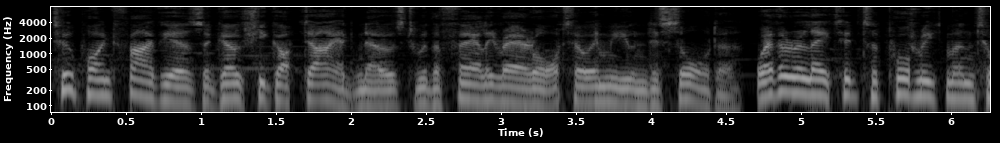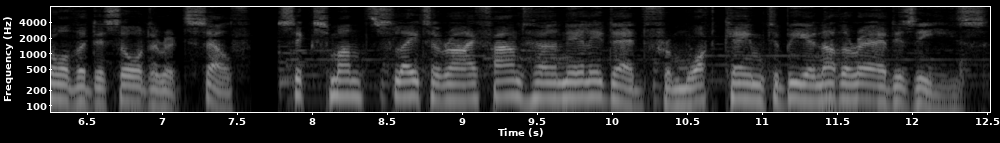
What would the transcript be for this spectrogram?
2.5 years ago she got diagnosed with a fairly rare autoimmune disorder. Whether related to poor treatment or the disorder itself, 6 months later I found her nearly dead from what came to be another rare disease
